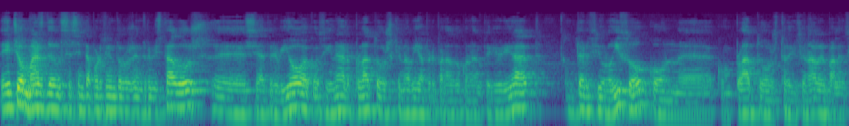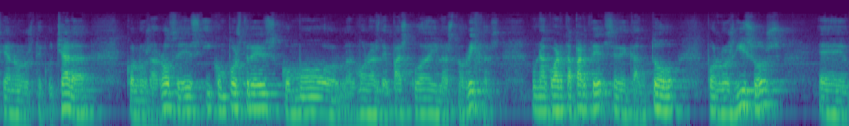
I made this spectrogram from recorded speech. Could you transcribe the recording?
De hecho, más del 60% de los entrevistados eh, se atrevió a cocinar platos que no había preparado con anterioridad. Un tercio lo hizo con, eh, con platos tradicionales valencianos de cuchara, con los arroces y con postres como las monas de Pascua y las torrijas. Una cuarta parte se decantó por los guisos, eh,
